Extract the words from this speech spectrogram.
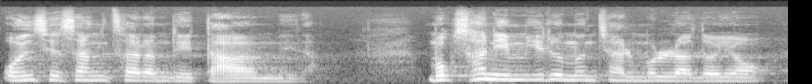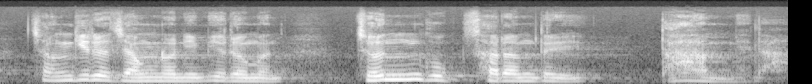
온 세상 사람들이 다 압니다. 목사님 이름은 잘 몰라도요, 장기려 장로님 이름은 전국 사람들이 다 압니다.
